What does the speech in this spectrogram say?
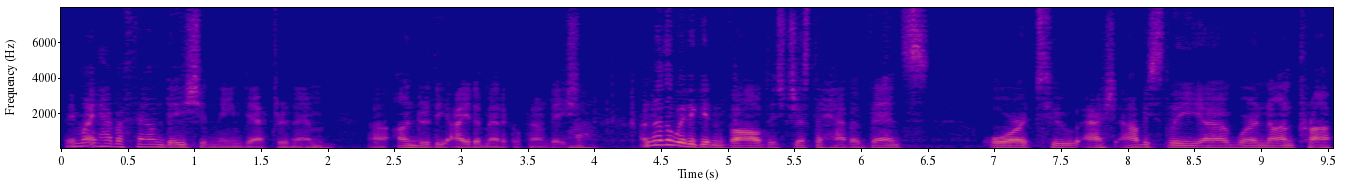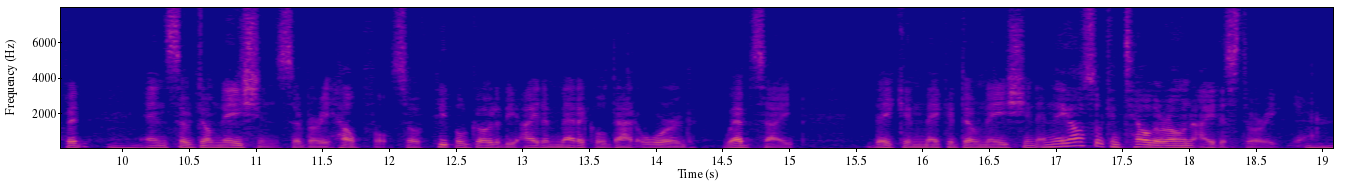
they might have a foundation named after them uh, under the IDA Medical Foundation. Another way to get involved is just to have events or to actually, obviously, uh, we're a nonprofit, and so donations are very helpful. So if people go to the idamedical.org website, they can make a donation, and they also can tell their own IDA story. Yeah. Mm-hmm.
